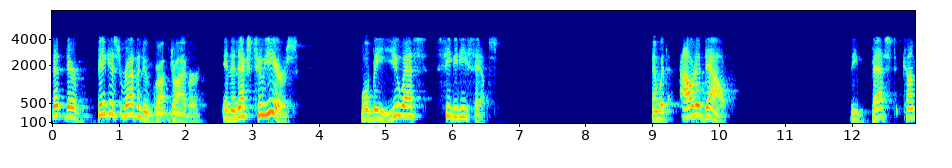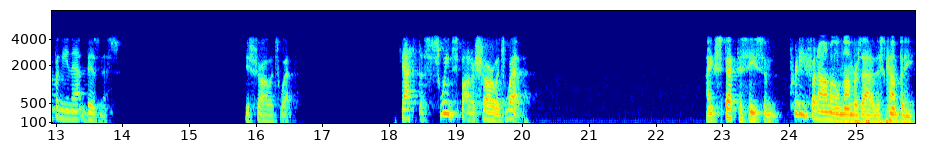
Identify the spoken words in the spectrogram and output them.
that their biggest revenue driver in the next two years will be U.S. CBD sales. And without a doubt, the best company in that business is Charlotte's Web. That's the sweet spot of Charlotte's Web. I expect to see some pretty phenomenal numbers out of this company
